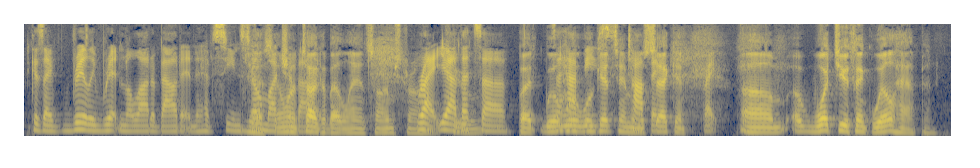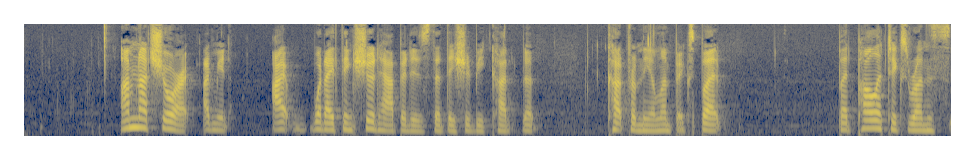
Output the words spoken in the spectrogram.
because I've really written a lot about it and have seen so yes, much. I want to talk it. about Lance Armstrong, right? Yeah, too. that's a. But we'll a we'll, we'll get to him topic. in a second. Right. Um, what do you think will happen? I'm not sure. I mean, I what I think should happen is that they should be cut uh, cut from the Olympics, but but politics runs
